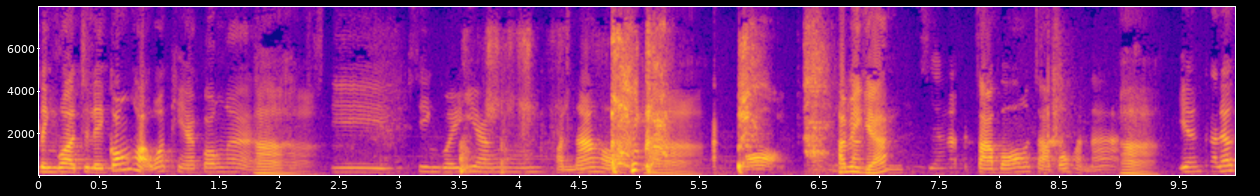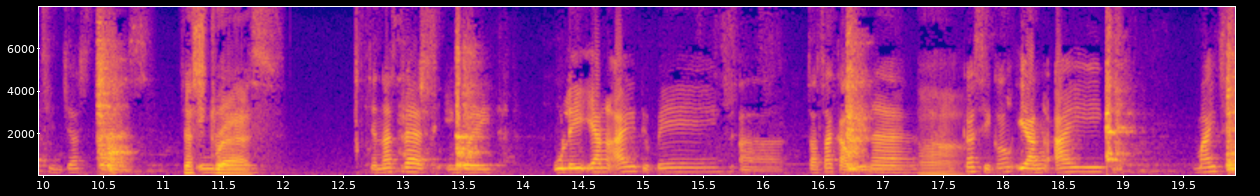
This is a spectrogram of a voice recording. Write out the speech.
另外一個講法，我聽講啦，是先鬼樣雲啦嗬。哦，係咪嘅？查甫查甫雲啦。啊，因佢了真 just stress。just stress。真 stress，因為有你樣愛就俾誒渣渣搞嘅啦。啊，嗰時講樣愛。买成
